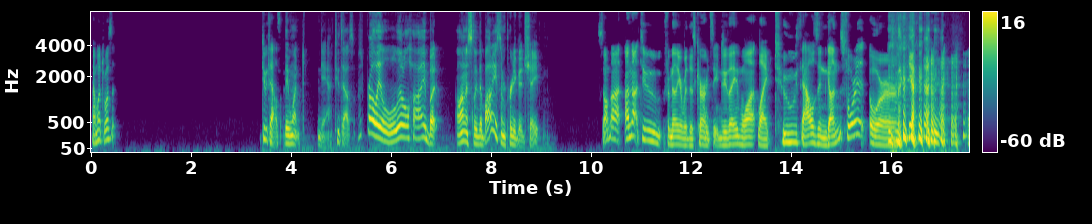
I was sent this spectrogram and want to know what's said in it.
How much was it? Two thousand. They want yeah, 2000. It's probably a little high, but honestly, the body's in pretty good shape. So I'm not I'm not too familiar with this currency. Do they want like two thousand guns for it, or? yeah.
